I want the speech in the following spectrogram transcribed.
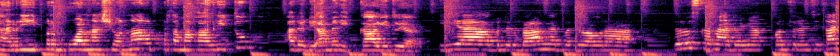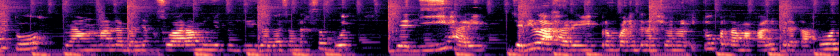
Hari Perempuan Nasional pertama kali itu ada di Amerika gitu ya? Iya, bener banget Mbak Laura. Terus karena adanya konferensi tadi tuh, yang mana banyak suara menyetujui gagasan tersebut, jadi hari jadilah Hari Perempuan Internasional itu pertama kali pada tahun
